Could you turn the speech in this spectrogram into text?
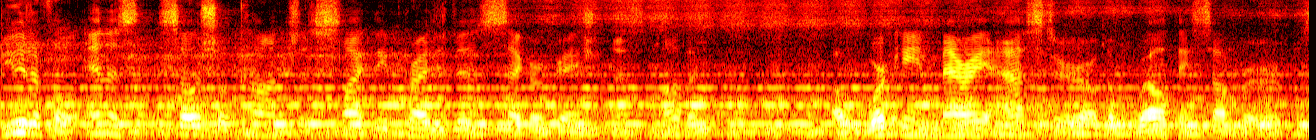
Beautiful, innocent, social conscious, slightly prejudiced, segregationist mother. A working Mary Astor of the wealthy suburbs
